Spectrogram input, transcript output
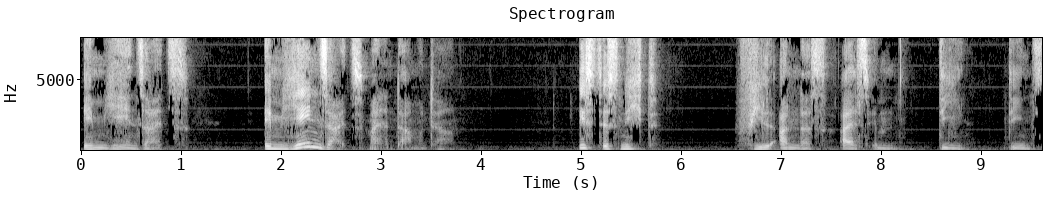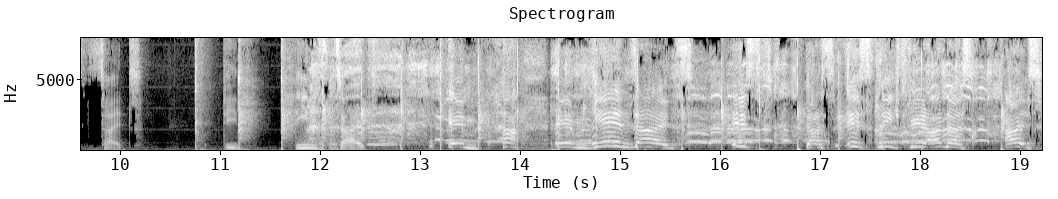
im Jenseits? Im Jenseits, meine Damen und Herren, ist es nicht viel anders als im Dien Dienstzeit. Dien Dienstzeit. Im, ha, Im Jenseits ist, das ist nicht viel anders als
